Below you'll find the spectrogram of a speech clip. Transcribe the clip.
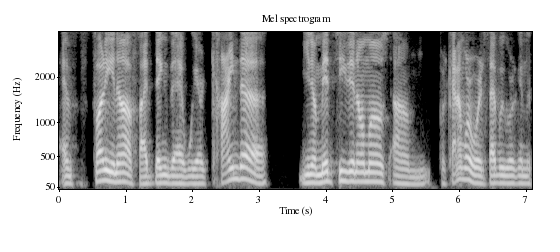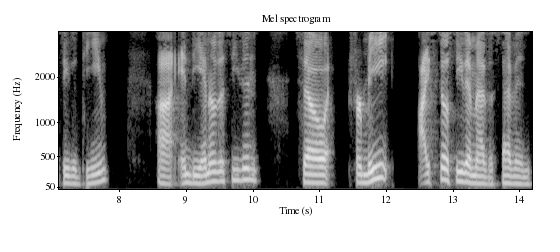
And funny enough, I think that we are kind of, you know, mid-season almost. Um, we're kind of where we said we were going to see the team uh, in the end of the season. So for me, I still see them as a seven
